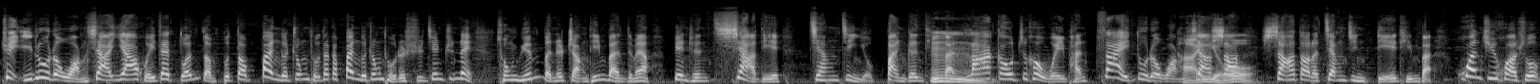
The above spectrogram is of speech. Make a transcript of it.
却一路的往下压回，在短短不到半个钟头，大概半个钟头的时间之内，从原本的涨停板怎么样变成下跌，将近有半根停板，嗯。拉高之后尾盘再度的往下杀，哎杀到了将近跌停板。换句话说，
